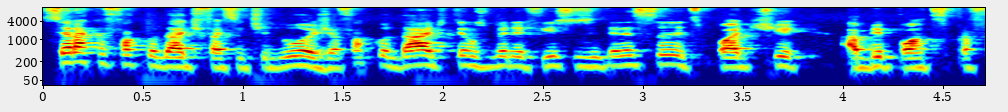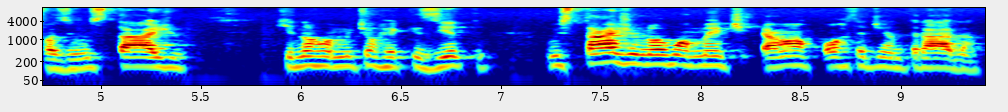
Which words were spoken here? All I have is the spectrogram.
Será que a faculdade faz sentido hoje? A faculdade tem uns benefícios interessantes, pode te abrir portas para fazer um estágio, que normalmente é um requisito. O estágio normalmente é uma porta de entrada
